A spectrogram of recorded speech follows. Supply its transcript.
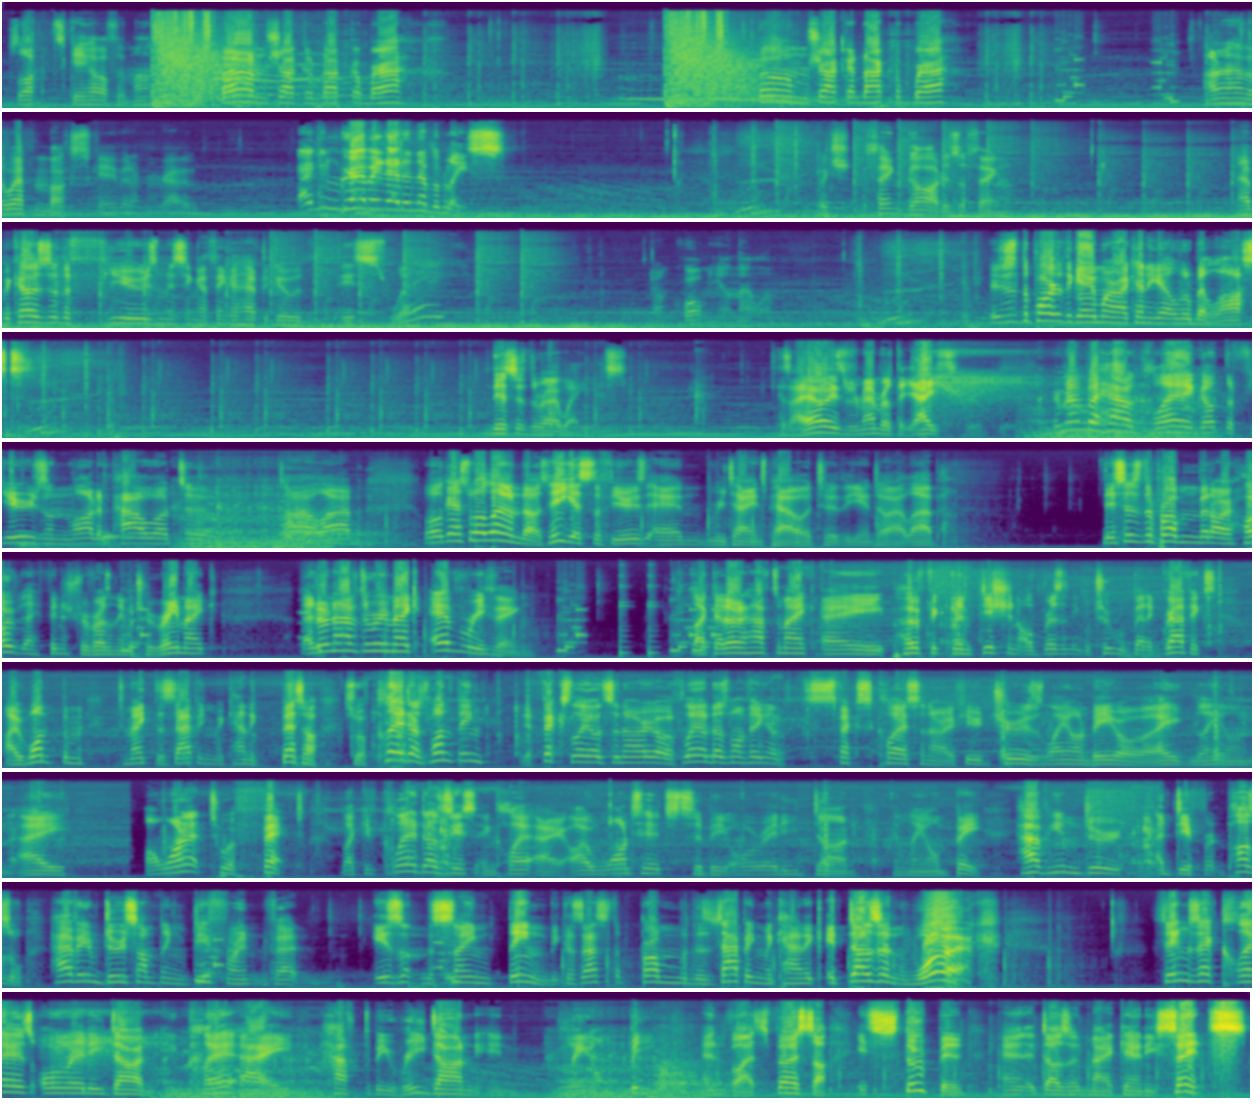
Let's lock the key off the master. Boom! Shaka daka, bruh! Boom! Shaka daka, bruh! I don't have the weapon box, okay, but I can grab it. I can grab it at another place! Which, thank God, is a thing. Now, because of the fuse missing, I think I have to go this way? Don't quote me on that one. This is the part of the game where I kind of get a little bit lost. This is the right way, yes. Because I always remember the ice. Remember how Claire got the fuse and a lot of power to the entire lab? Well, guess what Leon does? He gets the fuse and retains power to the entire lab. This is the problem that I hope they finish with Resident Evil 2 Remake. They don't have to remake everything. Like, they don't have to make a perfect rendition of Resident Evil 2 with better graphics. I want them to make the zapping mechanic better. So if Claire does one thing, it affects Leon's scenario. If Leon does one thing, it affects Claire's scenario. If you choose Leon B or a Leon A, I want it to affect Like if Claire does this in Claire A, I want it to be already done in Leon B. Have him do a different puzzle. Have him do something different that isn't the same thing because that's the problem with the zapping mechanic. It doesn't work. Things that Claire's already done in Claire A have to be redone in Leon B and vice versa. It's stupid and it doesn't make any sense.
